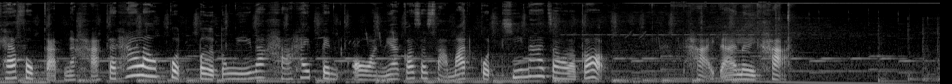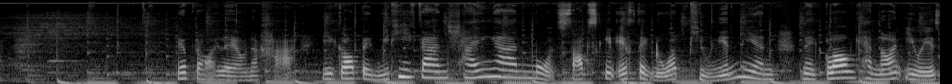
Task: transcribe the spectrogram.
แค่โฟกัสนะคะ แต่ถ้าเรากดเปิดตรงนี้นะคะ ให้เป็นออนเนี่ยก็จะสามารถกดที่หน้าจอแล้วก็ถ่ายได้เลยค่ะ เรียบร้อยแล้วนะคะ นี่ก็เป็นวิธีการใช้งานโหมด Soft Skin Effect หรือว่าผิวเนียนๆ ในกล้อง Canon EOS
